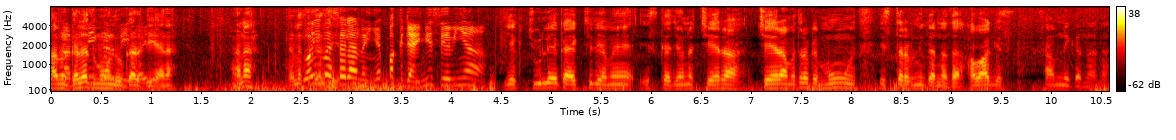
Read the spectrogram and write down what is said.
आपने गलत मुँह दी कर। दिया ना है ना? गलत कोई मसला नहीं है पक जाएँगी सेवियाँ। ये चूल्हे का एक्चुअली हमें इसका जो ना चेहरा चेहरा मतलब कि मुँह इस तरफ़ नहीं करना था हवा के सामने करना था।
